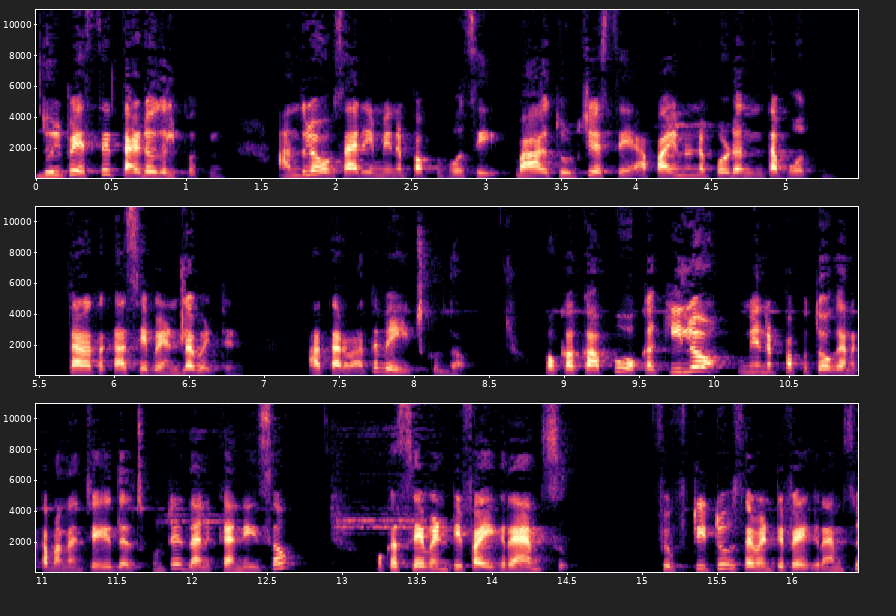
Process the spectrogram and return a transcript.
దులిపేస్తే తడి వదిలిపోతుంది. అందులో ఒకసారి మినపప్పు పోసి బాగా తుడిచేస్తే ఆ పైన ఉన్న పొడి అంతా పోతుంది. తర్వాత కాసేపు ఎండలో పెట్టండి. ఆ తర్వాత వేయించుకుందాం. ఒక కప్పు ఒక కిలో మినపప్పుతో కనుక మనం చేయదలుచుకుంటే దానికి కనీసం ఒక seventy five grams fifty to seventy five grams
